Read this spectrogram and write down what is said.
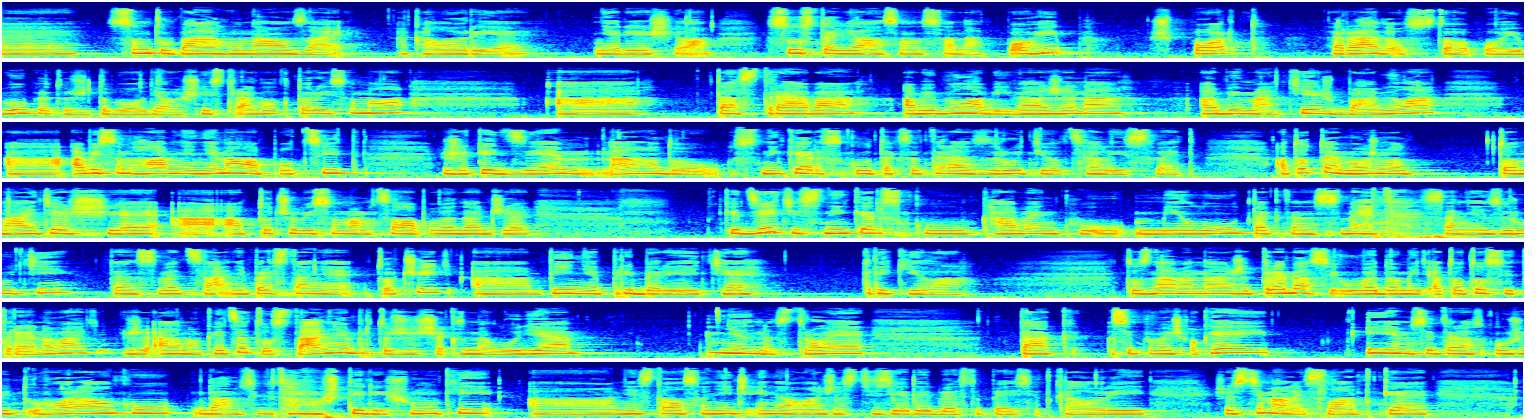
som tú váhu naozaj a kalórie neriešila. Sústredila som sa na pohyb, šport, radosť z toho pohybu, pretože to bol ďalší struggle, ktorý som mala. A tá stráva, aby bola vyvážená, aby ma tiež bavila a aby som hlavne nemala pocit, že keď zjem náhodou snickersku, tak sa teraz zrútil celý svet. A toto je možno to najťažšie a, a to, čo by som vám chcela povedať, že keď zjete snickerskú kávenku milú, tak ten svet sa nezrúti, ten svet sa neprestane točiť a vy nepriberiete 3 kg. To znamená, že treba si uvedomiť a toto si trénovať, že áno, keď sa to stane, pretože však sme ľudia, nie sme stroje, tak si povieš, OK, idem si teraz užiť tú horálku, dám si k tomu 4 šunky a nestalo sa nič iné, len že ste zjedli 250 kalórií, že ste mali sladké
